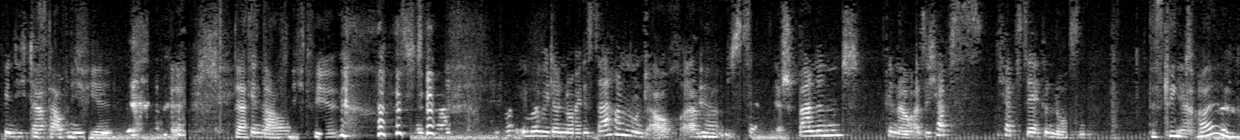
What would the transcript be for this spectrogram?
Finde ich darf das darf nicht fehlen. das genau. darf nicht fehlen. immer wieder neue Sachen und auch ähm, ja. sehr, sehr spannend. Genau, also ich habe es ich hab's sehr genossen. Das klingt ja. toll.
